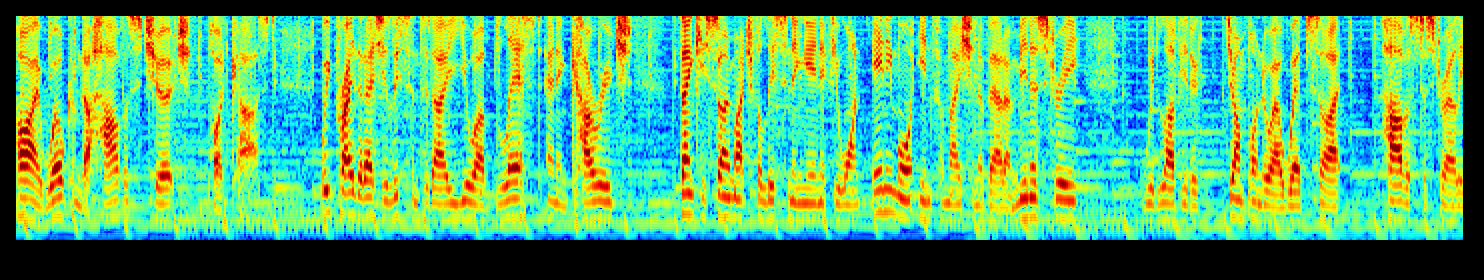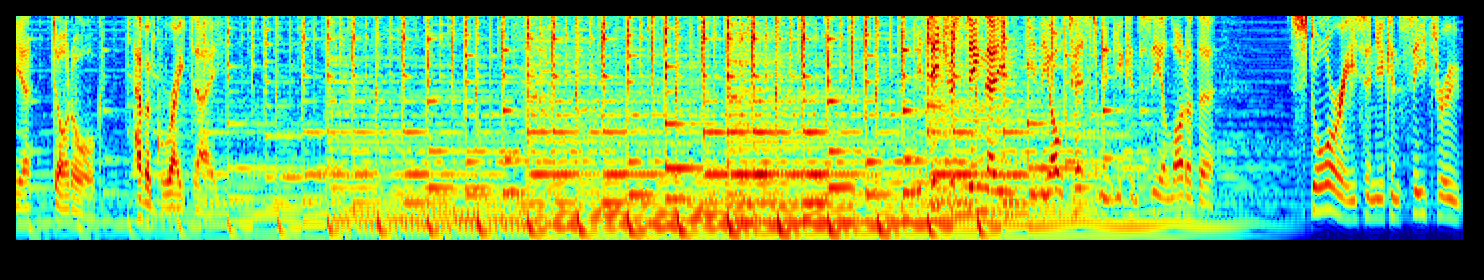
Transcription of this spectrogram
Hi, welcome to Harvest Church Podcast. We pray that as you listen today, you are blessed and encouraged. Thank you so much for listening in. If you want any more information about our ministry, we'd love you to jump onto our website, harvestaustralia.org. Have a great day. It's interesting that in, in the Old Testament, you can see a lot of the stories and you can see through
